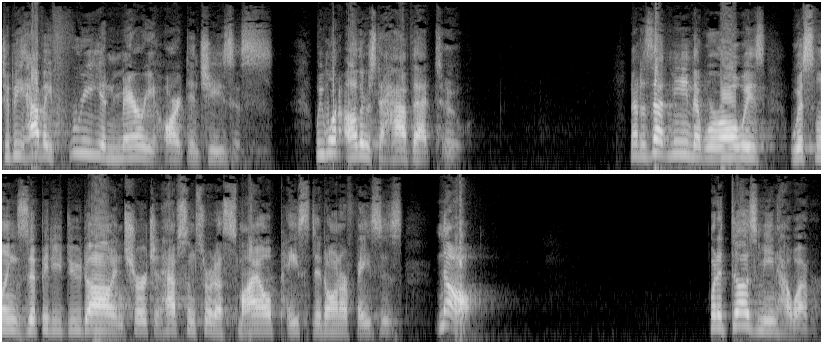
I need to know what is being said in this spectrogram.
to be, have a free and merry heart in Jesus. We want others to have that too. Now, does that mean that we're always whistling zippity doo dah in church and have some sort of smile pasted on our faces? No. What it does mean, however,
